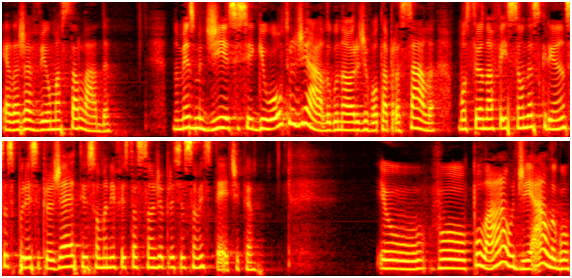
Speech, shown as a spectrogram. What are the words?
ela já vê uma salada. No mesmo dia, se seguiu outro diálogo na hora de voltar para a sala, mostrando a afeição das crianças por esse projeto e sua manifestação de apreciação estética. Eu vou pular o diálogo,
